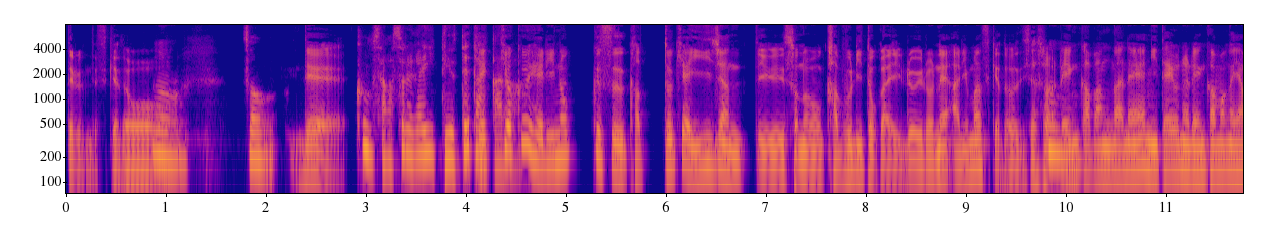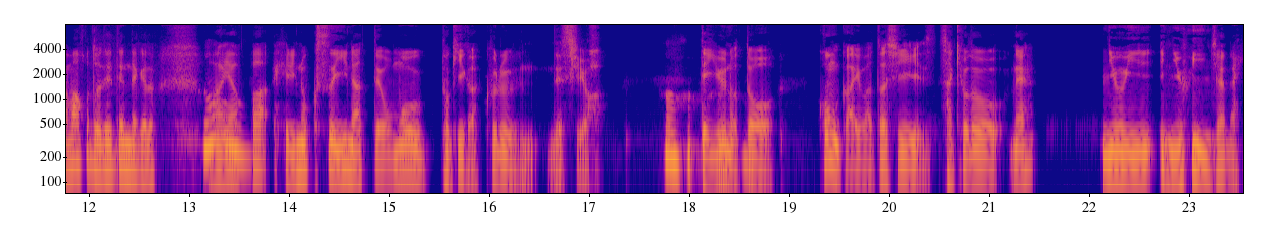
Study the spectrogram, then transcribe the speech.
てるんですけど、うん。そう。で、クムさんがそれがいいって言ってた結から。局ヘリノックス買っときゃいいじゃんっていう、その被りとかいろいろね、ありますけど、じゃあそれは廉価版がね、似たような廉価版が山ほど出てんだけど、うん、あやっぱヘリノックスいいなって思う時が来るんですよ。うん、っっていうの、と、今回私、先ほどね、入院、入院じゃない、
